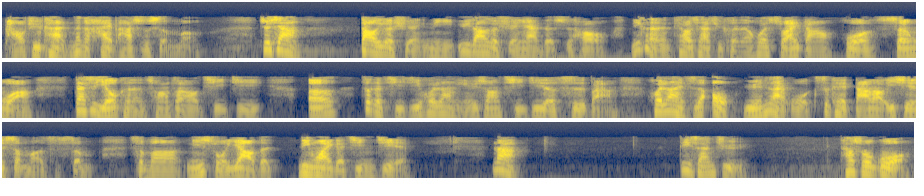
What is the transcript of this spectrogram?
跑去看那个害怕是什么？就像到一个悬，你遇到一个悬崖的时候，你可能跳下去可能会摔倒或身亡，但是也有可能创造奇迹，而这个奇迹会让你有一双奇迹的翅膀，会让你知道哦，原来我是可以达到一些什么什什么你所要的另外一个境界。那第三句。他说过：“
